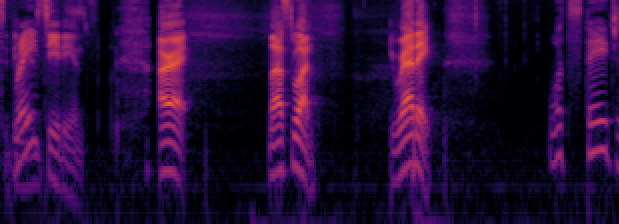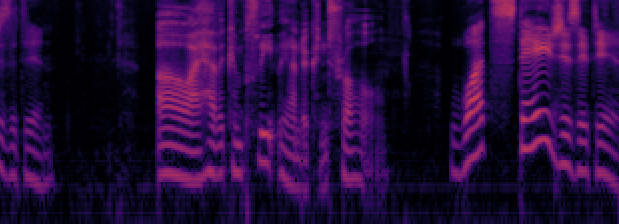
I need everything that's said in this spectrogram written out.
to the Racist. Antedians. All right. Last one. You ready? What stage is it in? Oh, I have it completely under control. What stage is it in?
